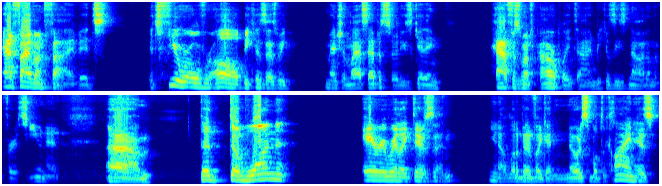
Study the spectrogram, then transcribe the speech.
at five on five. It's it's fewer overall because, as we mentioned last episode, he's getting half as much power play time because he's not on the first unit. Um, the the one area where like there's a you know a little bit of like a noticeable decline is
